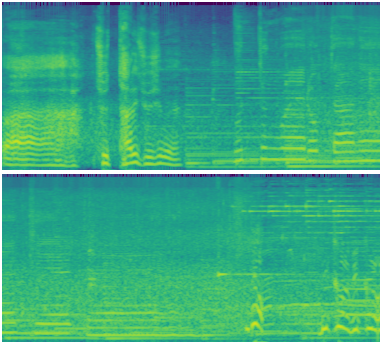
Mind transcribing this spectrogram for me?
아, 주, 다리 조심해. 문득 외롭다 느낄 때 우와! 미끄러, 미끄러!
